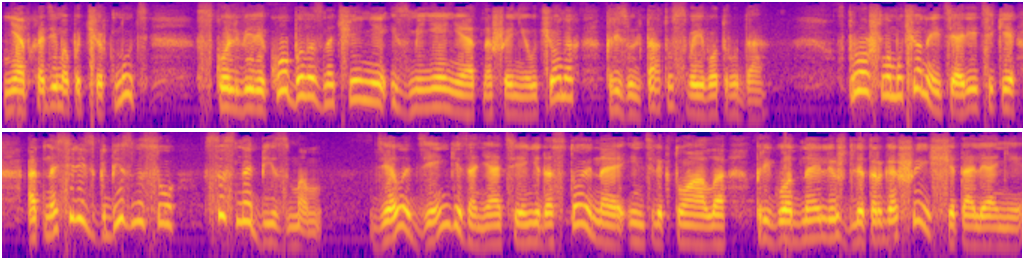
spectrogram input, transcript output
Необходимо подчеркнуть, сколь велико было значение изменения отношения ученых к результату своего труда. В прошлом ученые и теоретики относились к бизнесу со снобизмом. Делать деньги – занятие недостойное интеллектуала, пригодное лишь для торгашей, считали они.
